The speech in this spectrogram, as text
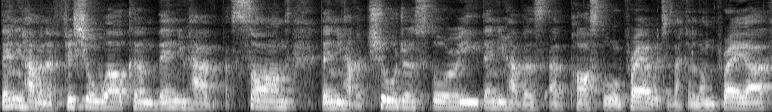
then you have an official welcome, then you have a song, then you have a children's story, then you have a, a pastoral prayer, which is like a long prayer,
